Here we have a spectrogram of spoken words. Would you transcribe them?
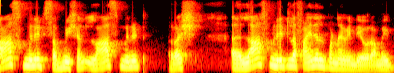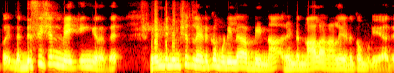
last minute submission last minute rush last மினிட்ல ஃபைனல் பண்ண வேண்டிய ஒரு அமைப்பு. இந்த டிசிஷன் மேக்கிங்கிறது ரெண்டு நிமிஷத்துல எடுக்க முடியல அப்படின்னா ரெண்டு நாள் ஆனாலும் எடுக்க முடியாது.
